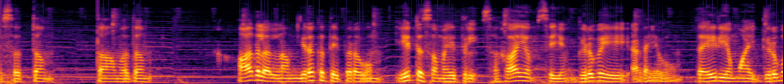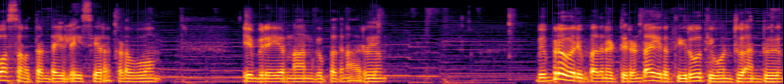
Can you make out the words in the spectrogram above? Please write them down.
சத்தம் தாமதம் ஆதலால் நாம் இரக்கத்தை பெறவும் ஏற்ற சமயத்தில் சகாயம் செய்யும் கிருபையை அடையவும் தைரியமாய் கிருபாசன தண்டையிலே சேரக்கடவோம். எப்ரேயர் நான்கு பதினாறு. பிப்ரவரி பதினெட்டு ரெண்டாயிரத்தி இருபத்தி ஒன்று அன்று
